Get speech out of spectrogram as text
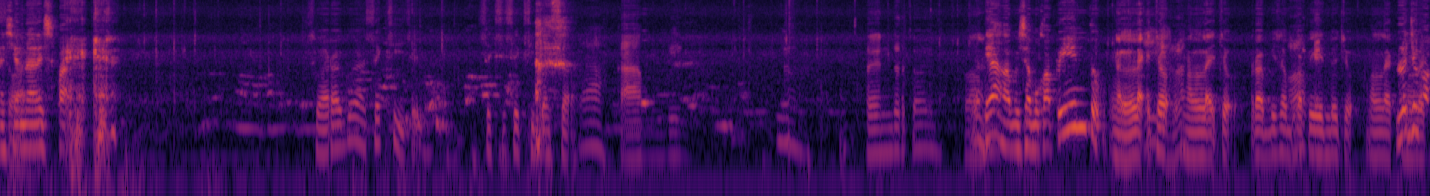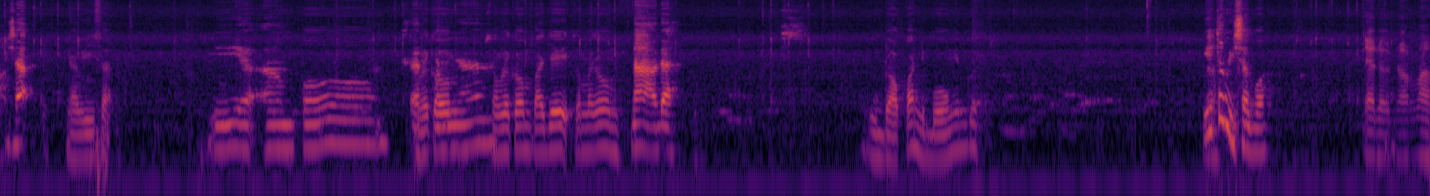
Nasionalis Pak. suara gua seksi cuy. Seksi-seksi basah. Ah, kambing. Ya, render coy. Dia nggak bisa buka pintu. Ngelek cuk, Iyalah. ngelek cuk. Nggak bisa buka Oke. pintu cuk. Ngelek. Lu juga bisa. Nggak bisa. Iya ampun. Assalamualaikum. Assalamualaikum Pak Jai. Assalamualaikum. Nah udah. Udah apaan dibohongin gua. Itu bisa gua. Ya udah normal.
